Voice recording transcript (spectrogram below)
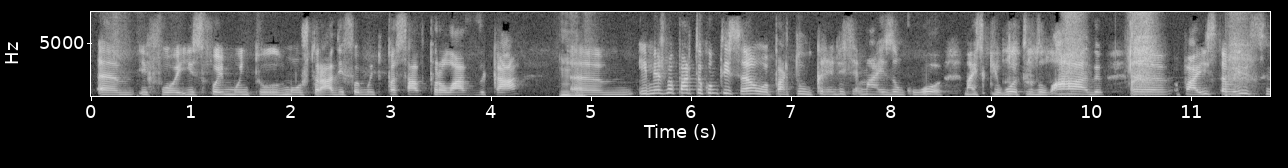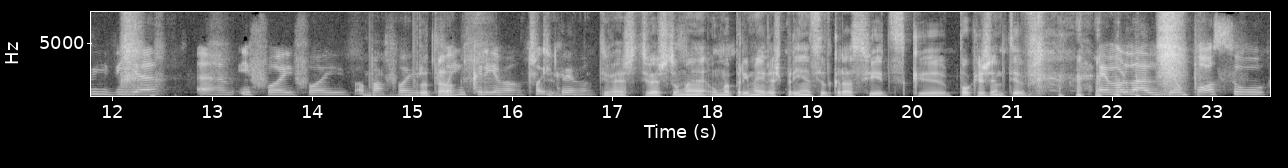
um, e foi, isso foi muito demonstrado e foi muito passado para o lado de cá. Uhum. Um, e mesmo a parte da competição, a parte do querer ser mais um que o outro, mais que o outro do lado, uh, pá, isso também se vivia um, e foi, foi, opá, foi, Brutal. foi incrível, foi incrível. Tiveste, tiveste uma, uma primeira experiência de crossfit que pouca gente teve. É verdade, eu posso,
